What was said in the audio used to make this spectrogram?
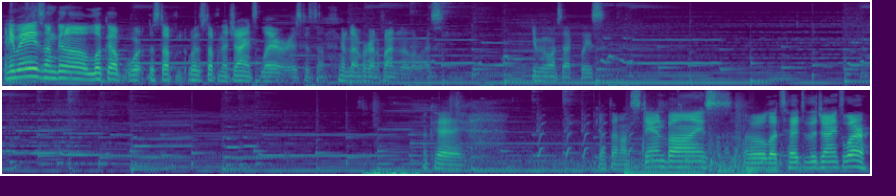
Anyways, I'm gonna look up what the stuff what the stuff in the giant's lair is because I'm never gonna find it otherwise. Give me one sec, please. Okay. Got that on standby. So let's head to the giant's lair.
